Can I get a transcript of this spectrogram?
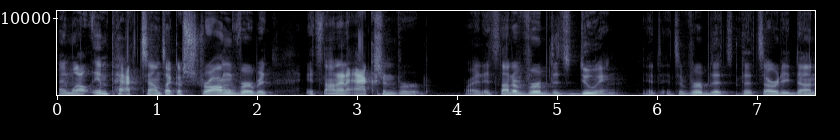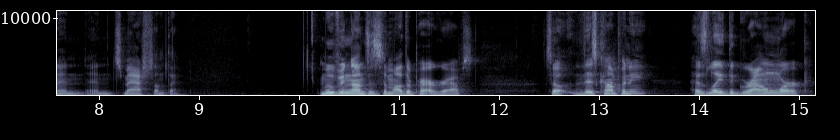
And while impact sounds like a strong verb, it, it's not an action verb, right? It's not a verb that's doing. It, it's a verb that's, that's already done and, and smashed something. Moving on to some other paragraphs. So, this company has laid the groundwork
